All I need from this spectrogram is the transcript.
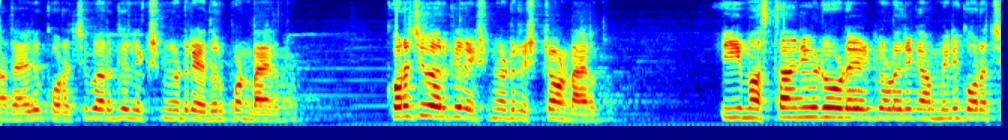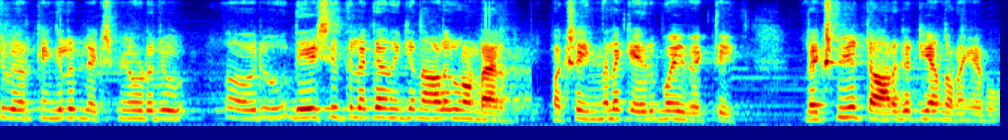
അതായത് കുറച്ച് പേർക്ക് ലക്ഷ്മിയോട് ഒരു എതിർപ്പുണ്ടായിരുന്നു. കുറച്ച് പേർക്ക് ലക്ഷ്മിയോട് ഒരു ഇഷ്ടമുണ്ടായിരുന്നു. ഈ മസ്താനിയുടെ കൂടെയൊക്കെയുള്ള ഒരു കമ്പനി കുറച്ച് പേർക്കെങ്കിലും ലക്ഷ്മിയോടൊരു ഒരു ദേഷ്യത്തിലൊക്കെ നിൽക്കുന്ന ആളുകളുണ്ടായിരുന്നു. പക്ഷെ ഇന്നലെ കയറിപ്പോയ വ്യക്തി ലക്ഷ്മിയെ ടാർഗറ്റ് ചെയ്യാൻ തുടങ്ങിയപ്പോൾ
